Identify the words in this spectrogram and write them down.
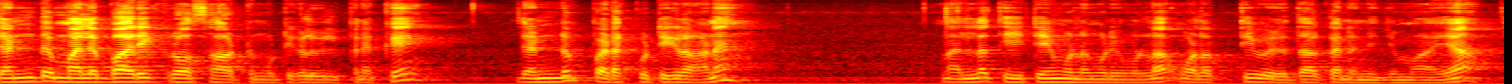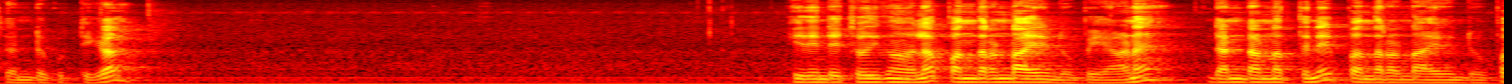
രണ്ട് മലബാരി ക്രോസ് ആട്ടുംകുട്ടികൾ വിൽപ്പനയ്ക്ക് രണ്ടും പടക്കുട്ടികളാണ്. നല്ല തീറ്റയും വെള്ളം കൂടിയുമുള്ള വളർത്തി വലുതാക്കാൻ അനുജമായ രണ്ട് കുട്ടികൾ. ഇതിന്റെ ചോദിക്കുന്ന വില പന്ത്രണ്ടായിരം രൂപയാണ്. രണ്ടെണ്ണത്തിന് പന്ത്രണ്ടായിരം രൂപ.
